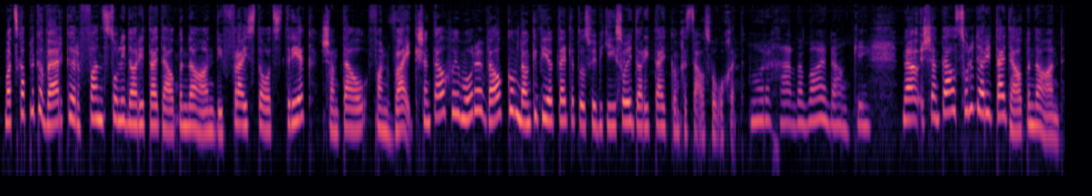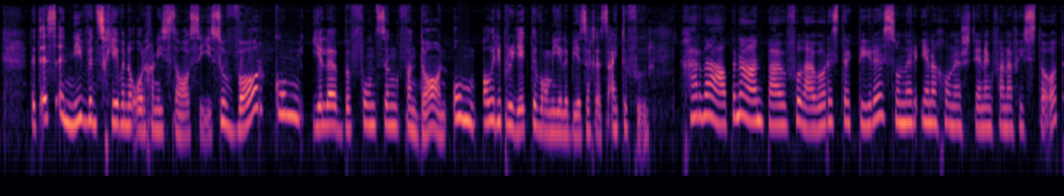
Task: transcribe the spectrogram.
Maatskaplike werker van Solidariteit Helpende Hand die Vrystaat streek, Chantel van Wyk. Chantel, goeiemôre, welkom. Dankie vir jou tyd dat ons vir 'n bietjie solidariteit kan gesels vanoggend. Môre Gerda, baie dankie. Nou, Chantel, Solidariteit Helpende Hand. Dit is 'n nuwe winsgewende organisasie. So waar kom julle befondsing vandaan om al hierdie projekte waarmee julle besig is uit te voer? Gerda Helpende Hand bou volhoubare strukture sonder enige ondersteuning vanaf die staat.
